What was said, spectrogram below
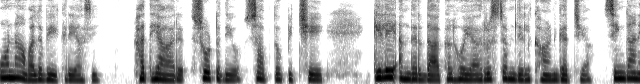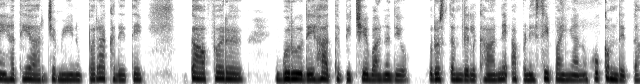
ਉਹਨਾਂ ਵੱਲ ਵੇਖ ਰਿਹਾ ਸੀ। ਹਥਿਆਰ ਸੁੱਟ ਦਿਓ ਸਭ ਤੋਂ ਪਿੱਛੇ। ਕਿਲੇ ਅੰਦਰ ਦਾਖਲ ਹੋਇਆ ਰੁਸਤਮ ਦਿਲ ਖਾਨ ਗਰਜਿਆ। ਸਿੰਘਾਂ ਨੇ ਹਥਿਆਰ ਜ਼ਮੀਨ ਉੱਪਰ ਰੱਖ ਦਿੱਤੇ। ਕਾਫਰ ਗੁਰੂ ਦੇ ਹੱਥ ਪਿੱਛੇ ਬੰਨ ਦਿਓ, ਰੁਸਤਮ ਦਿਲ ਖਾਨ ਨੇ ਆਪਣੇ ਸਿਪਾਹੀਆਂ ਨੂੰ ਹੁਕਮ ਦਿੱਤਾ।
